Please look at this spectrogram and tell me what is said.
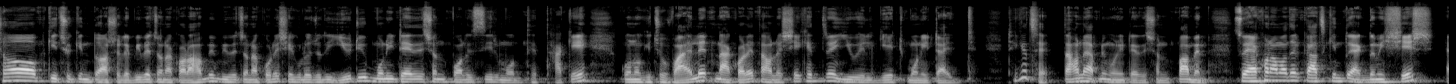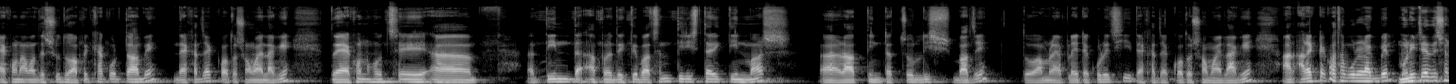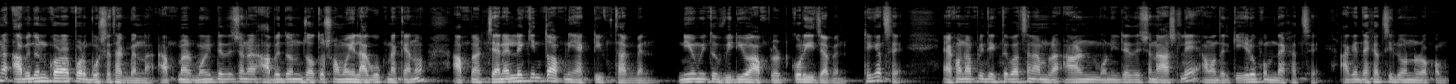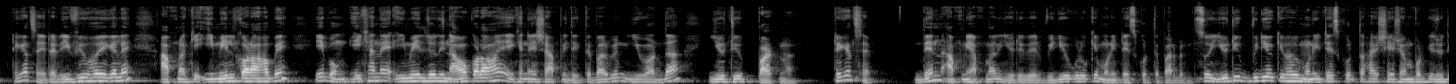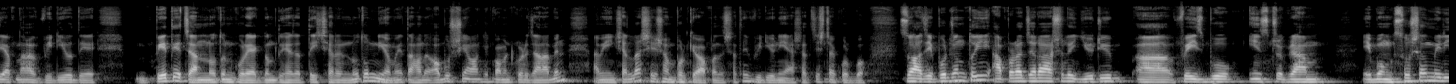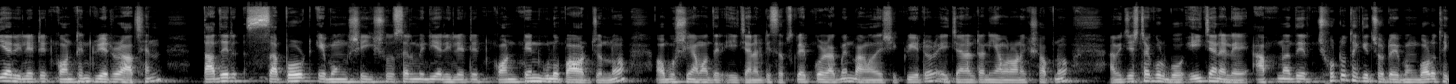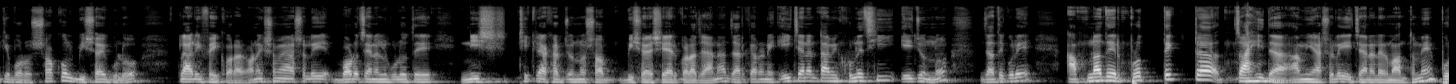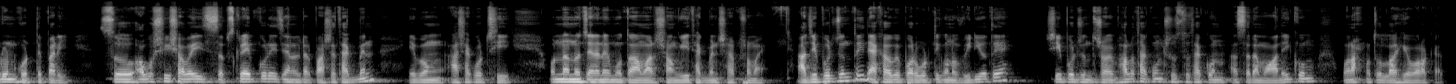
সব কিছু কিন্তু আসলে বিবেচনা করা হবে। বিবেচনা করে সেগুলো যদি ইউটিউব মনিটাইজেশন পলিসির মধ্যে থাকে, কোনো কিছু ভায়োলেট না করে, তাহলে সেক্ষেত্রে ইউ উইল গেট মনিটাইজড ঠিক আছে? তাহলে আপনি মনিটাইজেশন পাবেন। সো এখন আমাদের কাজ কিন্তু একদমই শেষ। এখন আমাদের শুধু অপেক্ষা করতে হবে। দেখা যাক কত সময় লাগে। তো এখন হচ্ছে তিন আপনারা দেখতে পাচ্ছেন, তিরিশ তারিখ তিন মাস। রাত তিনটা চল্লিশ বাজে। তো আমরা অ্যাপ্লাইটা করেছি, দেখা যাক কত সময় লাগে। আর আরেকটা কথা বলে রাখবেন মনিটাইজেশনের আবেদন করার পর বসে থাকবেন না। আপনার মনিটাইজেশনের আবেদন যত সময় লাগুক না কেন, আপনার চ্যানেলে কিন্তু আপনি অ্যাক্টিভ থাকবেন। নিয়মিত ভিডিও আপলোড করেই যাবেন, ঠিক আছে? এখন আপনি দেখতে পাচ্ছেন আমরা আর্ন মনিটাইজেশনে আসলে আমাদেরকে এরকম দেখাচ্ছে। আগে দেখাচ্ছিল অন্যরকম, ঠিক আছে? এটা রিভিউ হয়ে গেলে আপনাকে ইমেল করা হবে এবং এখানে ইমেল যদি নাও করা হয়, এখানে এসে আপনি দেখতে পারবেন you are the YouTube partner ঠিক আছে? দেন আপনি আপনার ইউটিউবের ভিডিওগুলোকে মনিটাইজ করতে পারবেন। সো ইউটিউব ভিডিও কীভাবে মনিটাইজ করতে হয় সেই সম্পর্কে যদি আপনারা ভিডিও দিয়ে পেতে চান নতুন করে একদম দুই হাজার তেইশ সালের নতুন নিয়মে, তাহলে অবশ্যই আমাকে কমেন্ট করে জানাবেন। আমি ইনশাল্লাহ সে সম্পর্কেও আপনাদের সাথে ভিডিও নিয়ে আসার চেষ্টা করব। সো আজ এ পর্যন্তই। আপনারা যারা আসলে ইউটিউব ফেসবুক ইনস্টাগ্রাম এবং social media related content creator আছেন তাদের সাপোর্ট এবং সেই সোশ্যাল মিডিয়া রিলেটেড কন্টেন্টগুলো পাওয়ার জন্য অবশ্যই আমাদের এই চ্যানেলটি সাবস্ক্রাইব করে রাখবেন, বাংলাদেশি ক্রিয়েটর এই চ্যানেলটা নিয়ে আমার অনেক স্বপ্ন। আমি চেষ্টা করব এই চ্যানেলে আপনাদের ছোট থেকে ছোট এবং বড় থেকে বড় সকল বিষয়গুলো ক্লারিফাই করার। অনেক সময় আসলে বড় চ্যানেলগুলোতে নিশ ঠিক রাখার জন্য সব বিষয়ে শেয়ার করা যায় না। যার কারণে এই চ্যানেলটা আমি খুলেছি এই জন্য যাতে করে আপনাদের প্রত্যেকটা চাহিদা আমি আসলে এই চ্যানেলের মাধ্যমে পূরণ করতে পারি। সো অবশ্যই সবাই সাবস্ক্রাইব করে এই চ্যানেলটার পাশে থাকবেন এবং আশা করছি অন্যান্য চ্যানেলের মতো আমার সঙ্গেই থাকবেন সবসময়। আজ এ পর্যন্তই। দেখা হবে পরবর্তী কোনো ভিডিওতে সেই পর্যন্ত সবাই ভালো থাকুন, সুস্থ থাকুন। আসসালামু আলাইকুম ওরহমতুল্লাহি ওবরাকাতু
